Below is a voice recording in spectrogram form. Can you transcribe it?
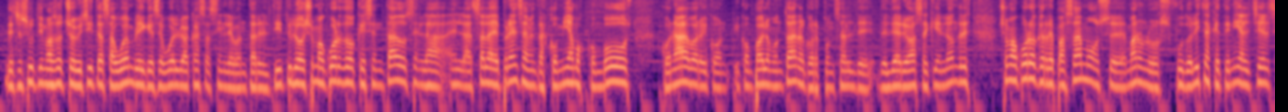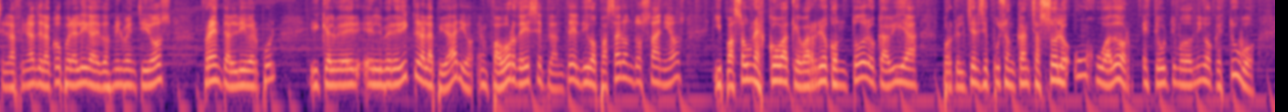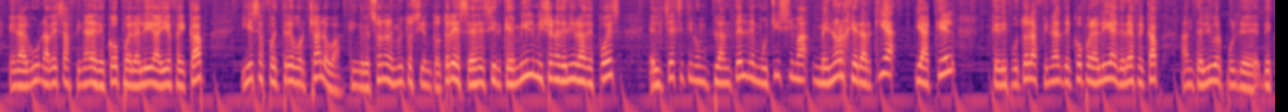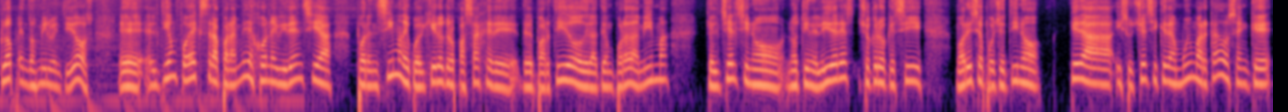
de sus últimas ocho visitas a Wembley que se vuelve a casa sin levantar el título. Yo me acuerdo que sentados en la, en la sala de prensa mientras comíamos con vos, con Álvaro y con, y con Pablo Montano, el corresponsal del diario ASA aquí en Londres, yo me acuerdo que repasamos, eh, Manu, los futbolistas que tenía el Chelsea en la final de la Copa de la Liga de 2022 frente al Liverpool y que el, el veredicto era lapidario en favor de ese plantel. Digo, pasaron dos años y pasó una escoba que barrió con todo lo que había porque el Chelsea puso en cancha solo un jugador este último domingo que estuvo en alguna de esas finales de Copa de la Liga y FA Cup, y ese fue Trevor Chalova, que ingresó en el minuto 113. Es decir, que mil millones de libras después, el Chelsea tiene un plantel de muchísima menor jerarquía que aquel que disputó la final de Copa de la Liga y de la FA Cup ante el Liverpool de, de Klopp en 2022. Eh, el tiempo extra para mí dejó en evidencia por encima de cualquier otro pasaje del partido o de la temporada misma que el Chelsea no, no tiene líderes. Yo creo que sí, Mauricio Pochettino queda y su Chelsea quedan muy marcados en que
